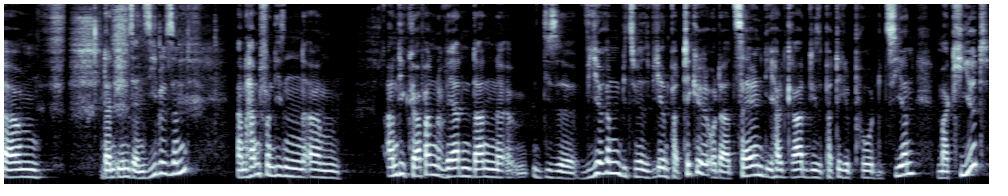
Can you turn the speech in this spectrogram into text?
ähm, dann eben sensibel sind. Anhand von diesen ähm, Antikörpern werden dann äh, diese Viren bzw. Virenpartikel oder Zellen, die halt gerade diese Partikel produzieren, markiert.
